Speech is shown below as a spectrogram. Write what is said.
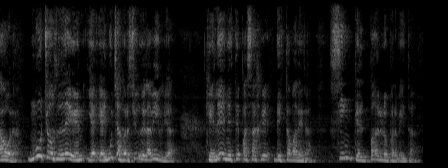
Ahora, muchos leen, y hay muchas versiones de la Biblia, que leen este pasaje de esta manera, sin que el Padre lo permita.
